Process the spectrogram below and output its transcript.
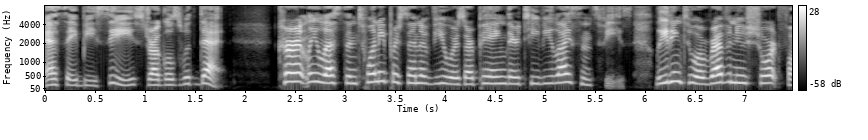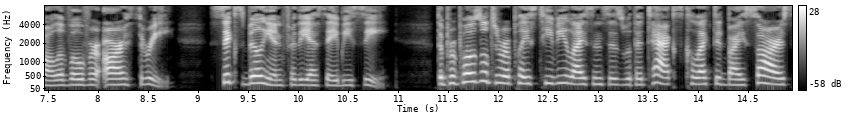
SABC, struggles with debt. Currently, less than 20% of viewers are paying their TV license fees, leading to a revenue shortfall of over R3, 6 billion for the SABC. The proposal to replace TV licenses with a tax collected by SARS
